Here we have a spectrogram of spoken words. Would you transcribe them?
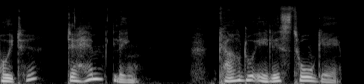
Heute der Hemdling. Carduelis togae.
